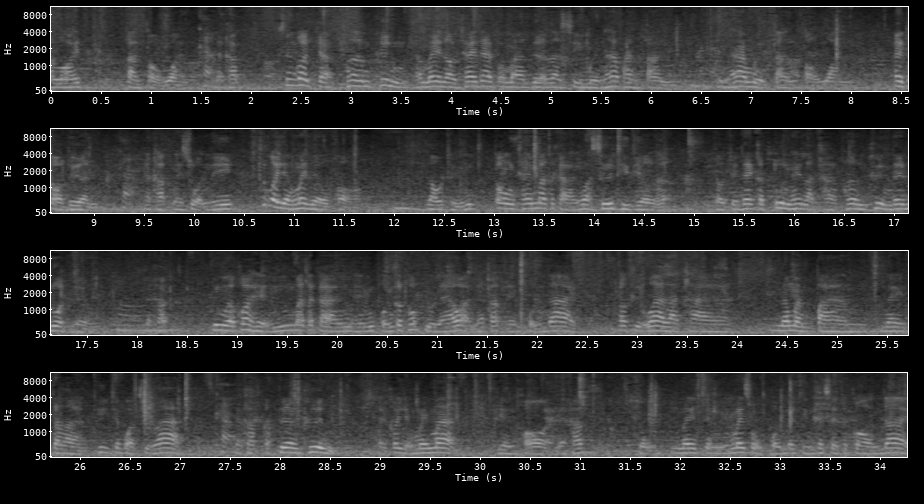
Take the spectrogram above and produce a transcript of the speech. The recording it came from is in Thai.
1,500 ตันต่อวันค่ะนะครับ ซึ่งก็จะเพิ่มขึ้นทำให้เราใช้ได้ประมาณเดือนละ 45,000 ตันถึง50,000 ตันต่อวันไอ้ต่อเดือนค่ะนะครับในส่วนนี้ซึ่งก็ยังไม่เร็วพออืมเราถึงต้องใช้มาตรการว่าซื้อทีเดียวเถอะเราจะได้กระตุ้นให้ราคาเพิ่มขึ้นได้รวดเร็วอืมนะครับ ซึ่งเราก็เห็นมาตรการเห็นผลกระทบอยู่แล้วนะครับเห็นผลได้ ก็คือว่าราคาน้ำมันปาล์มในตลาดที่จังหวัดสุราษฎร์นะครับกระเตื้องขึ้น แต่ก็ยังไม่มากเพียงพอนะครับ ไม่จึงไม่ส่งผลไปถึงเกษตรกรได้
